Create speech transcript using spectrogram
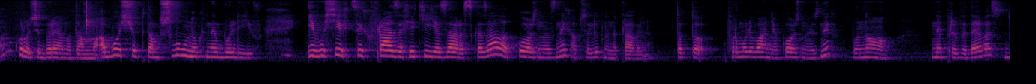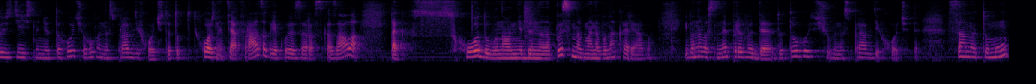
Ну, коротше, беремо там, або щоб там шлунок не болів. І в усіх цих фразах, які я зараз сказала, кожна з них абсолютно неправильна. Тобто формулювання кожної з них, воно не приведе вас до здійснення того, чого ви насправді хочете. Тобто кожна ця фраза, яку я зараз сказала, так, з ходу вона ніде не написана в мене, вона карява. І вона вас не приведе до того, що ви насправді хочете. Саме тому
